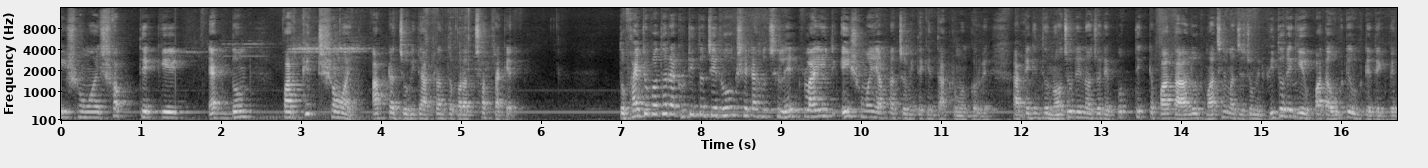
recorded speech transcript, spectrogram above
এই সময় সব থেকে একদম পারফেক্ট সময় আপনার জমিতে আক্রান্ত করার ছত্রাকের। তো ফাইটোপথরা ঘটিত যে রোগ, সেটা হচ্ছে লেট ফ্লাইট এই সময় আপনার জমিতে কিন্তু আক্রমণ করবে। আপনি কিন্তু নজরে নজরে প্রত্যেকটা পাতা আলুর মাঝে মাঝে জমির ভিতরে গিয়ে পাতা উল্টে উল্টে দেখবেন।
